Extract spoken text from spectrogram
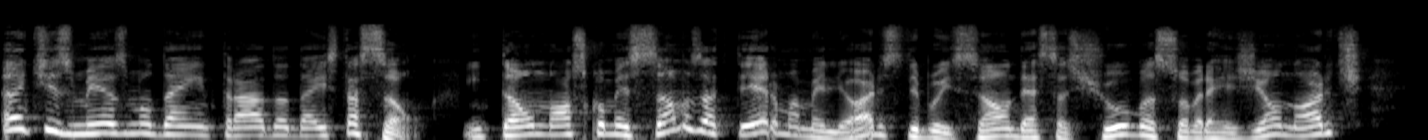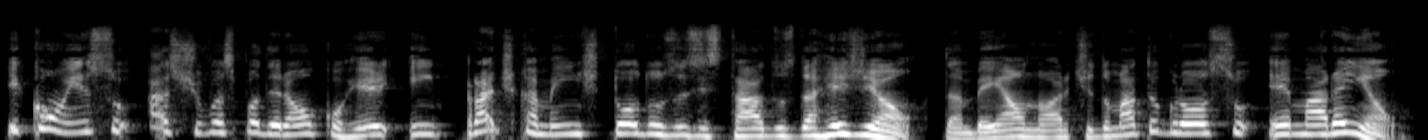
antes mesmo da entrada da estação. Então, nós começamos a ter uma melhor distribuição dessas chuvas sobre a região norte e com isso as chuvas poderão ocorrer em praticamente todos os estados da região, também ao norte do Mato Grosso e Maranhão.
